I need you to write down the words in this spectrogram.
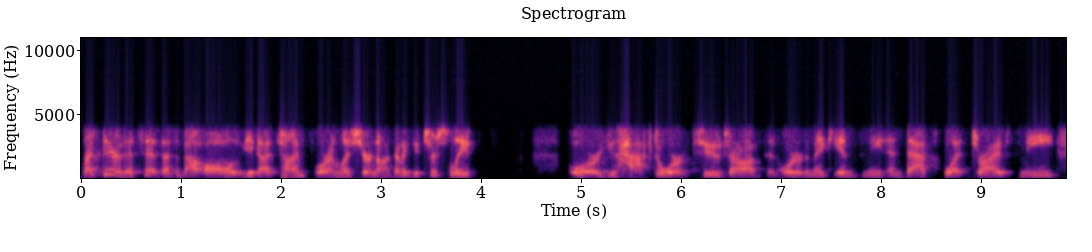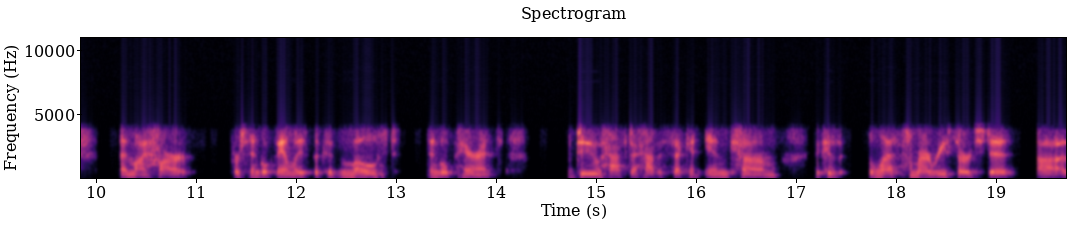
right there, that's it. That's about all you got time for unless you're not going to get your sleep or you have to work two jobs in order to make ends meet. And that's what drives me and my heart for single families because most single parents do have to have a second income because the last time I researched it, uh,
